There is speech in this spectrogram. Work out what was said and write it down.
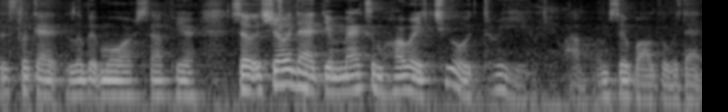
Let's look at a little bit more stuff here. So it's showing that your maximum heart rate is 203. I'm still boggled with that.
